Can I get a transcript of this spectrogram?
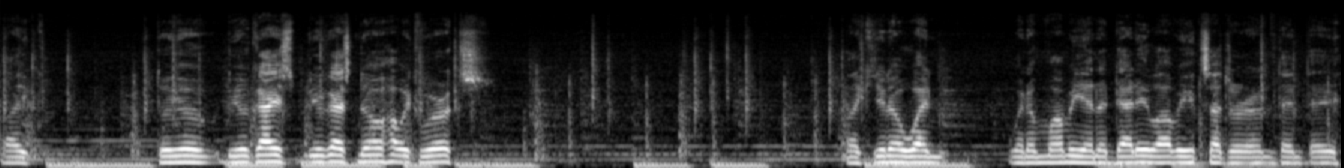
Like, do you, do you guys, do you guys know how it works? Like, you know, when, when a mommy and a daddy love each other and then they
